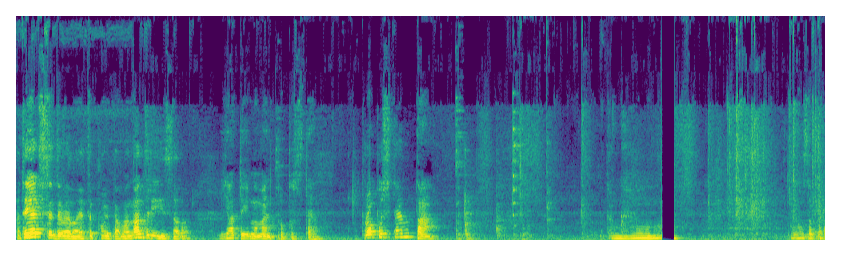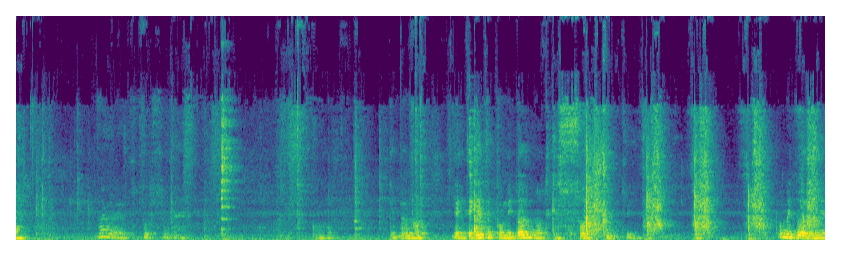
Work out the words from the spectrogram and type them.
А ти як все дивила? Я тебе повідала, надрізала. Я той момент пропустила. Пропустила? Та. Ну, То його забирай. Якби воно, як даєте помідор, воно таке сочне. Помідори не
